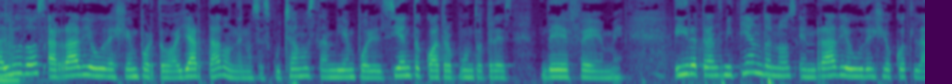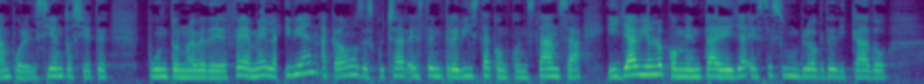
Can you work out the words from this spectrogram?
Saludos a Radio UDG en Puerto Vallarta, donde nos escuchamos también por el 104.3 de FM y retransmitiéndonos en Radio UDG Ocotlán por el 107.9 de FM. Y bien, acabamos de escuchar esta entrevista con Constanza y ya bien lo comenta ella, este es un blog dedicado a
